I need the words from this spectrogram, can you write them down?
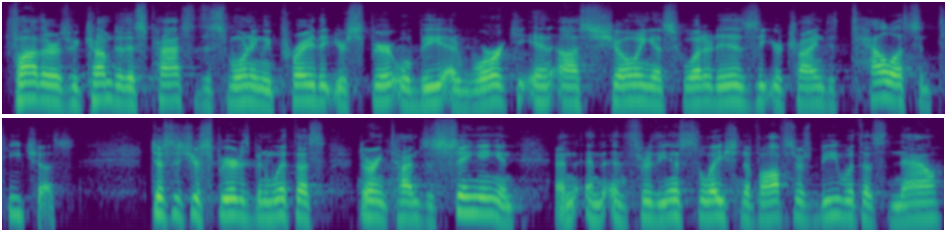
Father, as we come to this passage this morning, we pray that your Spirit will be at work in us, showing us what it is that you're trying to tell us and teach us. Just as your Spirit has been with us during times of singing and, and, and, and through the installation of officers, be with us now.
